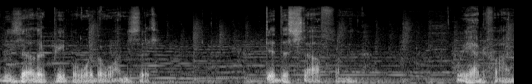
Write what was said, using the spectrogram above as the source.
These other people were the ones that did the stuff and we had fun.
